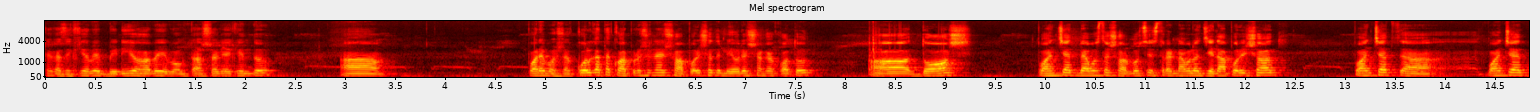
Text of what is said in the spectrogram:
ঠিক আছে কী হবে বিডিও হবে এবং তার সঙ্গে কিন্তু পরে প্রশ্ন। কলকাতা কর্পোরেশনের স্বপরিষদে মেয়রের সংখ্যা কত? দশ। পঞ্চায়েত ব্যবস্থা সর্বোচ্চ স্তরের নাম হলো জেলা পরিষদ। পঞ্চায়েত পঞ্চায়েত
